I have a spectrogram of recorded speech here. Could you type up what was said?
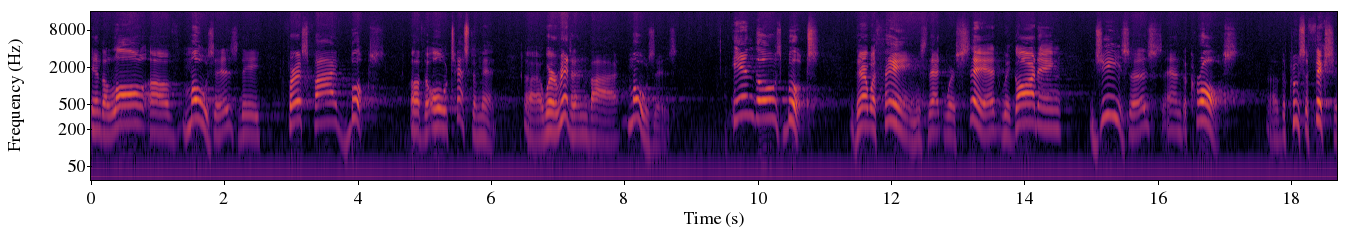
in the law of Moses. The first five books of the Old Testament uh, were written by Moses. In those books, there were things that were said regarding Jesus and the cross, uh, the crucifixion,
